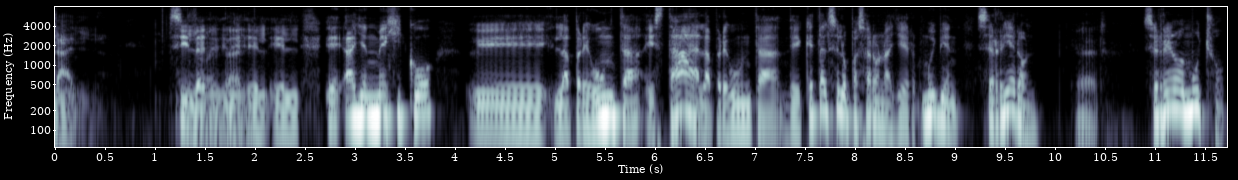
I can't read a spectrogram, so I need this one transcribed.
fundamental. Sí, la- Fundamental. el- el- eh, hay en México eh, la pregunta, está la pregunta de ¿qué tal se lo pasaron ayer? Muy bien, se rieron, Claro. se rieron mucho.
